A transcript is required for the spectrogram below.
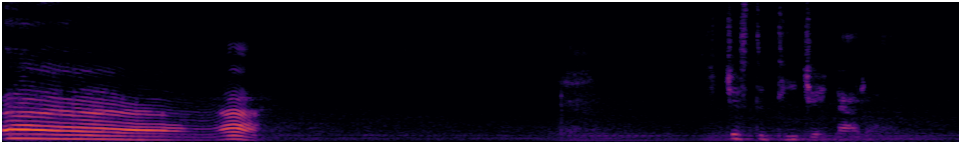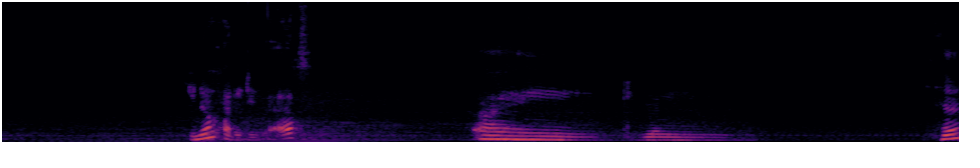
Ah. ah. It's just a DJ battle. You know how to do that. I can. Huh?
